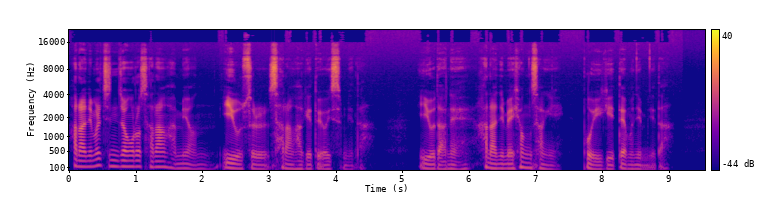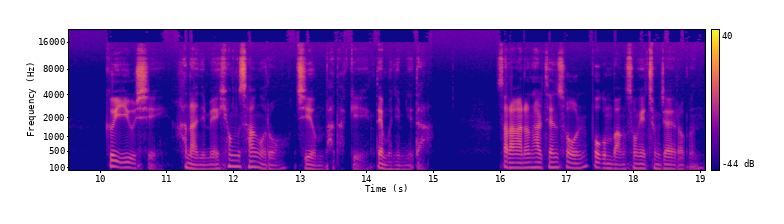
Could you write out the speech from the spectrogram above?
하나님을 진정으로 사랑하면 이웃을 사랑하게 되어 있습니다. 이웃 안에 하나님의 형상이 보이기 때문입니다. 그 이웃이 하나님의 형상으로 지음 받았기 때문입니다. 사랑하는 할텐 서울 복음 방송의 청자 여러분,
